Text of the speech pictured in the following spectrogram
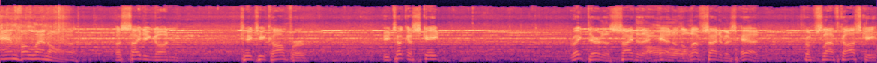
and Veleno. Uh, a sighting on JT Compher. He took a skate right there to the side of the oh. head, on the left side of his head from Slafkovsky.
